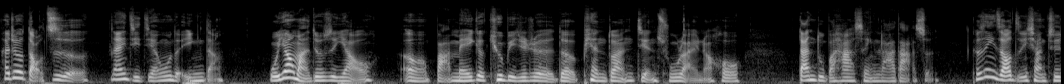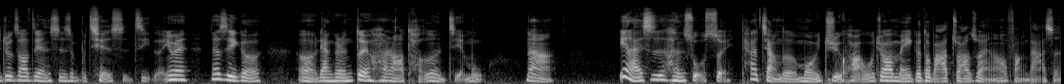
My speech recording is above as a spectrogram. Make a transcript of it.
它就导致了那一集节目的音档，我要么就是要呃把每一个 Q B 就觉得的片段剪出来，然后。单独把他的声音拉大声，可是你只要仔细想，其实就知道这件事是不切实际的，因为那是一个呃两个人对话然后讨论的节目。那一来是很琐碎，他讲的某一句话，我就要每一个都把它抓出来然后放大声；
